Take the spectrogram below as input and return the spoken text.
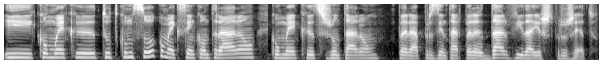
e como é que tudo começou, como é que se encontraram, como é que se juntaram para apresentar, para dar vida a este projeto?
